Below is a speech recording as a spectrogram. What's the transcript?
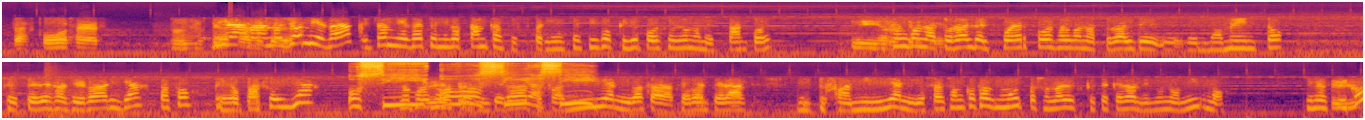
estas cosas. Pues Mira, yo a mi edad, yo a mi edad he tenido tantas experiencias, digo que yo por eso yo no me espanto, ¿eh? Sí, Es algo natural del cuerpo, es algo natural de- de- del momento, se te dejas llevar y ya, pasó, pero pasó y ya. Oh, sí, no oh, vas a sí, enterar a tu así. familia, ni vas a, te va a enterar ni tu familia, ni, o sea, son cosas muy personales que se quedan en uno mismo. ¿Sí me Sí, explico?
